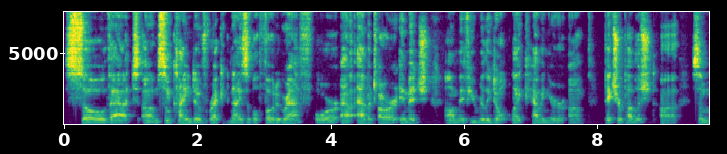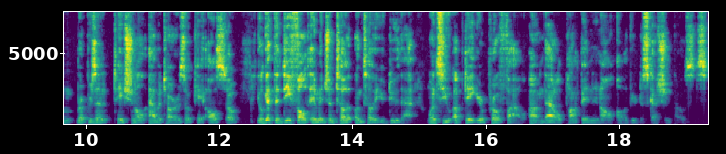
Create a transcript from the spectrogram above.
so that um, some kind of recognizable photograph or uh, avatar image, um, if you really don't like having your um, picture published, uh, some representational avatar is okay also. You'll get the default image until, until you do that. Once you update your profile, um, that'll pop in in all, all of your discussion posts.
